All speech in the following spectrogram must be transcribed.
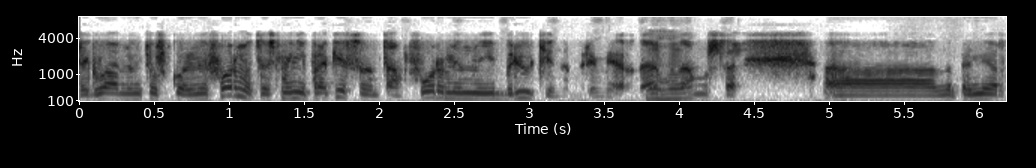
регламенту школьной формы. То есть мы не прописываем там форменные брюки, например, да, Мгм. потому что, например,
